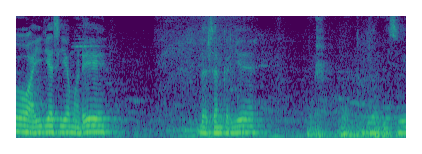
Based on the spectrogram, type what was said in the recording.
ઓ આવી ગયા છીએ મઢે. દર્શન કરીએ. થોડી વાર બેસીએ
